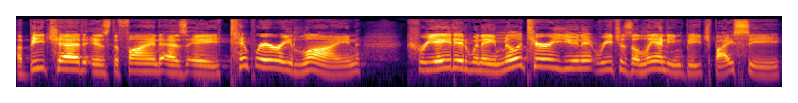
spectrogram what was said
A beachhead is defined as a temporary line created when a military unit reaches a landing beach by sea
